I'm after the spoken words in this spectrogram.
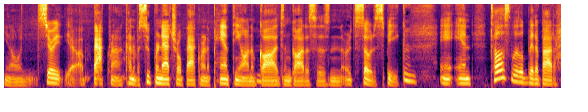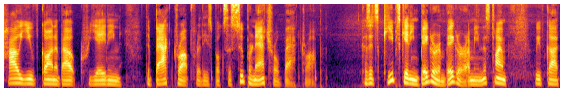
you know, a background, kind of a supernatural background, a pantheon of mm. gods and goddesses, and or so to speak. Mm. And, and, tell us a little bit about how you've gone about creating the backdrop for these books, the supernatural backdrop, because it keeps getting bigger and bigger. I mean, this time we've got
